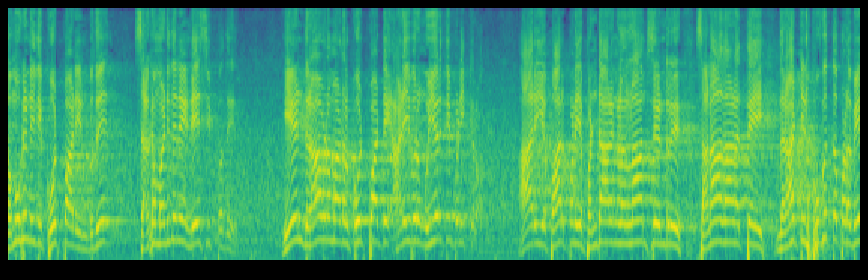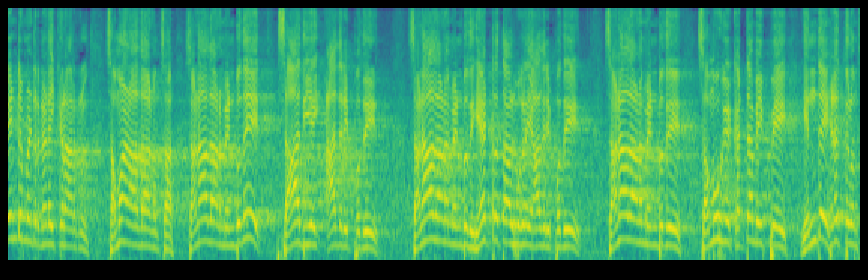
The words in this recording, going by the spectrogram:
சமூக நீதி கோட்பாடு என்பது சக மனிதனை நேசிப்பது. ஏன் திராவிட மாடல் கோட்பாட்டை அனைவரும் உயர்த்தி பிடிக்கிறோம்? ஆரிய பார்ப்பனைய பண்டாரங்கள் எல்லாம் சென்று சனாதானத்தை இந்த நாட்டில் புகுத்தப்பட வேண்டும் என்று நினைக்கிறார்கள். சமாதானம் சனாதானம் என்பது சாதியை ஆதரிப்பது. சனாதானம் என்பது ஏற்றத்தாழ்வுகளை ஆதரிப்பது. சனாதானம் என்பது சமூக கட்டமைப்பை எந்த இடத்திலும்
